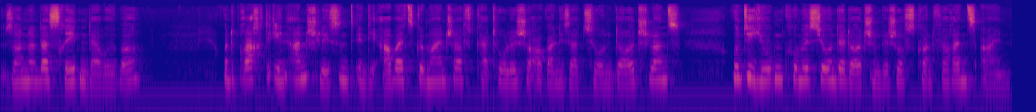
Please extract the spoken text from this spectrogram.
sondern das Reden darüber, und brachte ihn anschließend in die Arbeitsgemeinschaft Katholische Organisationen Deutschlands und die Jugendkommission der Deutschen Bischofskonferenz ein.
